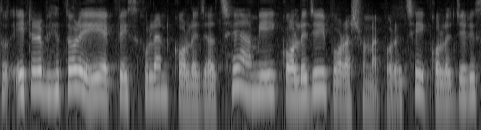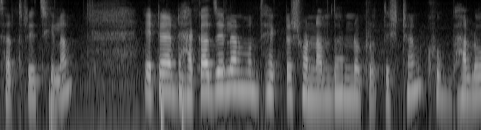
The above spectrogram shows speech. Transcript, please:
তো এটার ভেতরেই একটা স্কুল অ্যান্ড কলেজ আছে। আমি এই কলেজেই পড়াশোনা করেছি, এই কলেজেরই ছাত্রী ছিলাম। এটা ঢাকা জেলার মধ্যে একটা স্বনামধন্য প্রতিষ্ঠান, খুব ভালো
